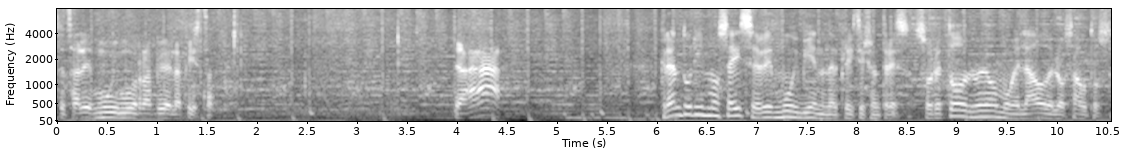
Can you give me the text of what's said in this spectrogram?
se sale muy muy rápido de la pista. ¡Ah! Gran Turismo 6 se ve muy bien en el PlayStation 3, sobre todo el nuevo modelado de los autos.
